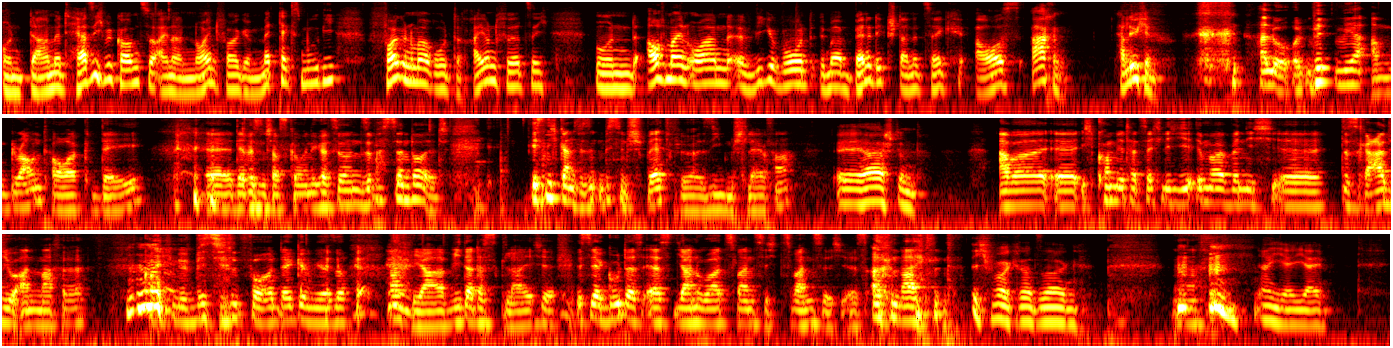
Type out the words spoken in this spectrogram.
Und damit herzlich willkommen zu einer neuen Folge MedTech Smoothie, Folge Nummer 43. Und auf meinen Ohren, wie gewohnt, immer Benedikt Stanezek aus Aachen. Hallöchen. Hallo, und mit mir am Groundhog Day äh, der Wissenschaftskommunikation Sebastian Deutsch. Ist nicht ganz, wir sind ein bisschen spät für Siebenschläfer. Äh, ja, stimmt. Aber äh, ich komme mir tatsächlich hier immer, wenn ich äh, das Radio anmache, komme ich mir ein bisschen vor und denke mir so, ach ja, wieder das Gleiche. Ist ja gut, dass erst Januar 2020 ist. Ach nein. Ich wollte gerade sagen. Ja. Eieiei.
